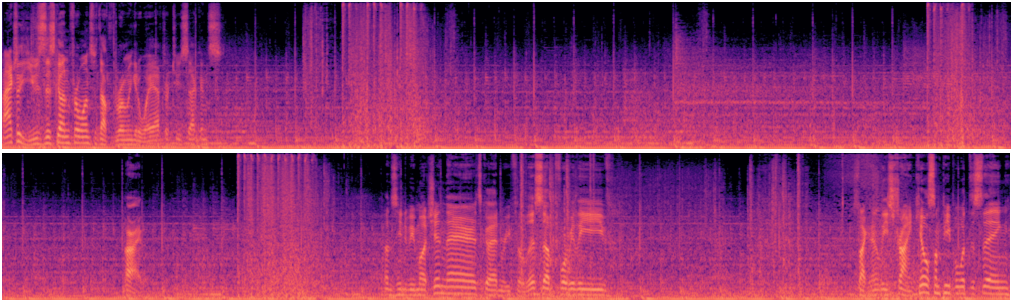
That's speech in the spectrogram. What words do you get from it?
I actually use this gun for once without throwing it away after two seconds. Much in there. Let's go ahead and refill this up before we leave. So I can at least try and kill some people with this thing.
